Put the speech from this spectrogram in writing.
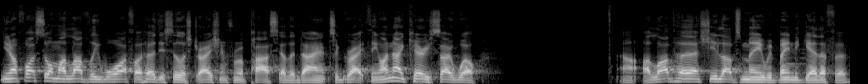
You know, if I saw my lovely wife, I heard this illustration from a past the other day, and it's a great thing. I know Kerry so well. Uh, I love her, she loves me. We've been together for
